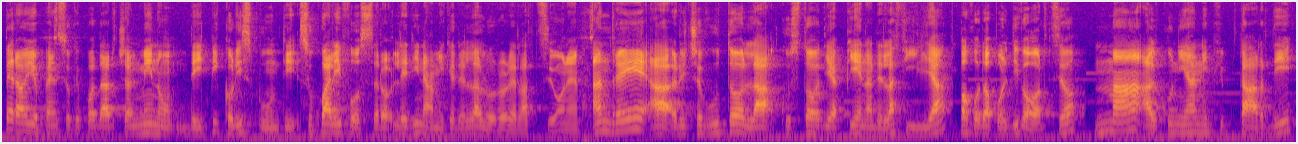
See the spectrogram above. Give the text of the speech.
però io penso che può darci almeno dei piccoli spunti su quali fossero le dinamiche della loro relazione. André ha ricevuto la custodia piena della figlia poco dopo il divorzio ma alcuni anni più tardi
